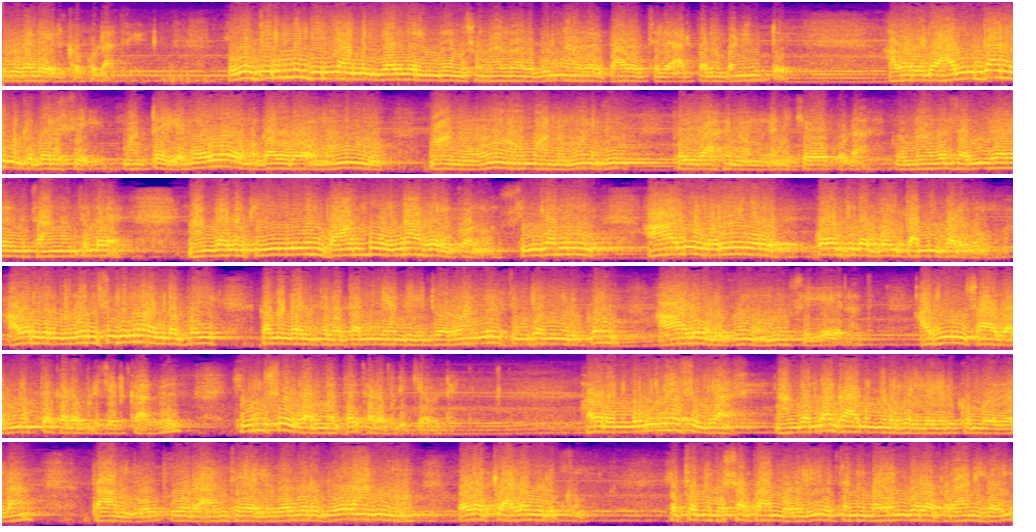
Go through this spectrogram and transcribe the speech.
ஒருவேளை இருக்கக்கூடாது. ஏதோ திரும்பவும் தெரியாமல் ஏதோ இருந்தேன்னு சொன்னாலும் அது குருநாதர் பாதத்தில் அர்ப்பணம் பண்ணிவிட்டு அவருடைய அறிவு தான் நமக்கு பெருசு. மற்ற ஏதோ கௌரவமும் மானமும் அவமானமும் இது பெரிதாக நாம் நினைக்கவே கூடாது. குருநாதர் சன்னிதான ஸ்தானத்துல நாங்கள் கீழும் பாம்பும் ஒன்றாக இருக்கணும். சிங்கமும் ஆடும் ஒரே குளத்துல போய் தண்ணி பருகும். அவர்கள் முகரிசிகளும் அதுல போய் கமண்டலத்துல தண்ணி ஏந்திக்கிட்டு வருவாங்க. சிங்கமும் இருக்கும் ஆடும் இருக்கும் ஒன்றும் செய்ய இயலாது அஹிம்சா தர்மத்தை கடைபிடிச்சிருக்கார்கள் ஹிம்ச தர்மத்தை கடைபிடிக்கவில்லை அவரை எதுவுமே செய்யாது. நாங்கெல்லாம் காடு மலைகளில் இருக்கும்போதெல்லாம் பாம்பு பூரான் தேல் ஒவ்வொரு பூரானும் உலக்கு அளவு இருக்கும். எத்தனை விஷப்பாம்புகளி எத்தனை பயங்கர பிராணிகள்.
